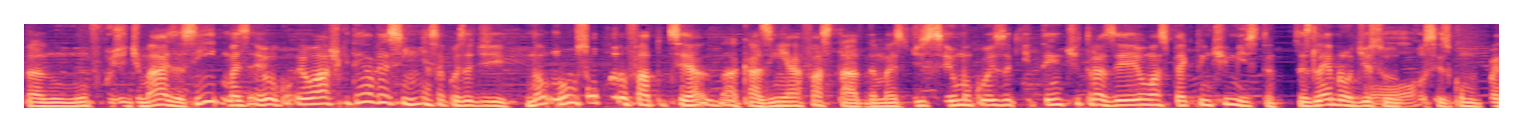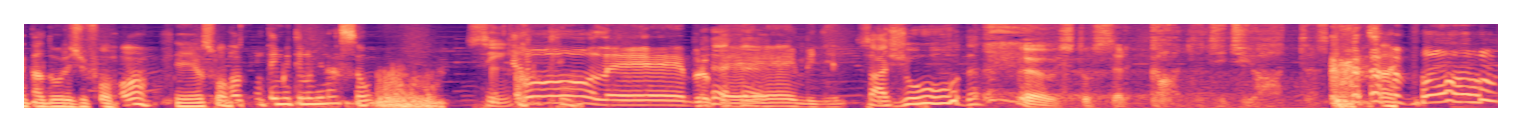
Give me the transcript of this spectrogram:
pra não não fugir demais, assim, mas eu, eu acho que tem a ver, sim, essa coisa de. Não, não só pelo fato de ser a, a casinha afastada, mas de ser uma coisa que tente trazer um aspecto intimista. Vocês lembram disso, Ó. vocês, como comentadores de forró? É, os forrós não tem muita iluminação. Sim, Ô, lembro bem, menino. isso ajuda. Eu estou cercado de idiotas. Bom,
